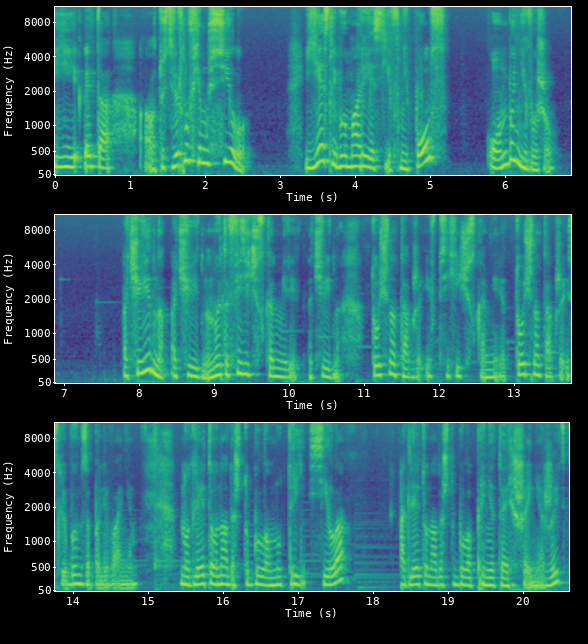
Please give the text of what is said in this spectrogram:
И это, а, то есть вернув ему силу. Если бы Моресьев не полз, он бы не выжил. Очевидно? Очевидно. Но это в физическом мире очевидно. Точно так же и в психическом мире. Точно так же и с любым заболеванием. Но для этого надо, чтобы была внутри сила, а для этого надо, чтобы было принято решение жить,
